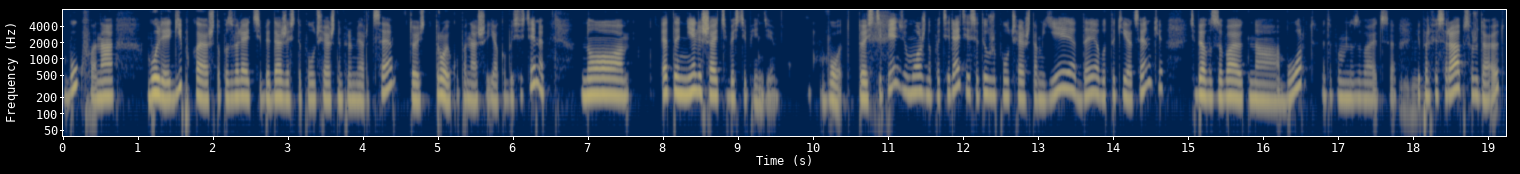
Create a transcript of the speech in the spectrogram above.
букв, она более гибкая, что позволяет тебе, даже если ты получаешь, например, С, то есть тройку по нашей якобы системе, но это не лишает тебя стипендии. Вот. То есть стипендию можно потерять, если ты уже получаешь там Е, Д, вот такие оценки. Тебя вызывают на борт, это, по-моему, называется, угу. и профессора обсуждают.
